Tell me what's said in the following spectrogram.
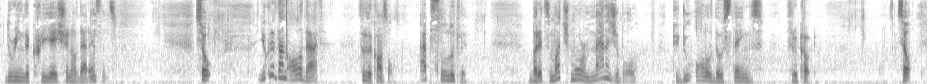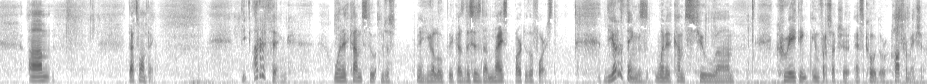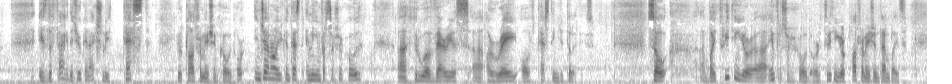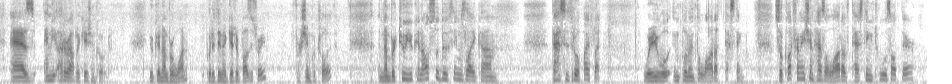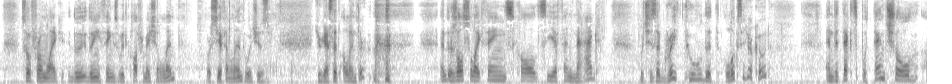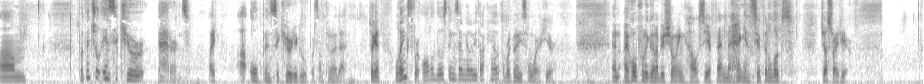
during the creation of that instance. So you could have done all of that through the console, absolutely. But it's much more manageable to do all of those things through code. So um, that's one thing. The other thing, when it comes to, I'm just making a loop because this is the nice part of the forest. The other things when it comes to um, creating infrastructure as code or CloudFormation is the fact that you can actually test your CloudFormation code or in general you can test any infrastructure code uh, through a various uh, array of testing utilities. So uh, by treating your uh, infrastructure code or treating your CloudFormation templates as any other application code, you can number one, put it in a Git repository, version control it. And number two, you can also do things like um, pass it through a pipeline where you will implement a lot of testing. So CloudFormation has a lot of testing tools out there. So from like do, doing things with CloudFormation lint or CFN lint, which is, you guessed it, a linter. and there's also like things called CFN nag, which is a great tool that looks at your code and detects potential um, potential insecure patterns an open security group or something like that. So again, links for all of those things I'm going to be talking about are going to be somewhere here. And I'm hopefully going to be showing how CFN and CFN looks just right here.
